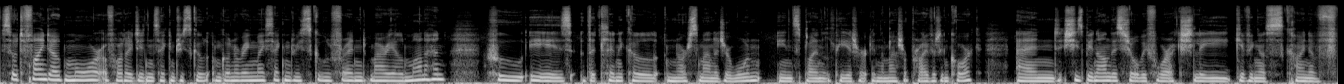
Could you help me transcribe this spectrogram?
So, to find out more of what I did in secondary school, I'm going to ring my secondary school friend Marielle Monaghan, who is the clinical nurse manager one in spinal theatre in the Mater Private in Cork. And she's been on this show before, actually giving us kind of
